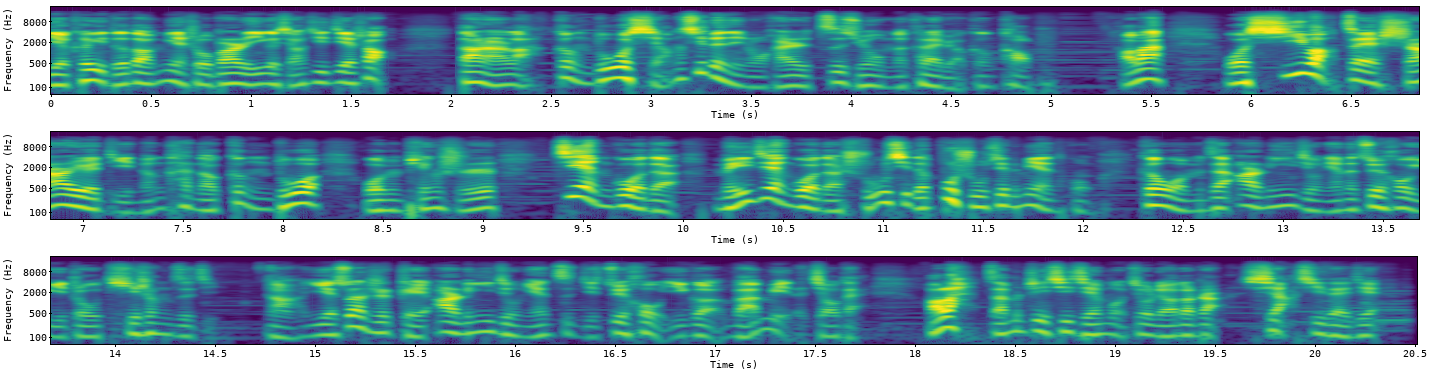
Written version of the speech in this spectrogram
也可以得到面授班的一个详细介绍。当然了，更多详细的内容还是咨询我们的课代表更靠谱。好吧，我希望在十二月底能看到更多我们平时见过的、没见过的、熟悉的、不熟悉的面孔，跟我们在二零一九年的最后一周提升自己啊，也算是给二零一九年自己最后一个完美的交代。好了，咱们这期节目就聊到这儿，下期再见。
